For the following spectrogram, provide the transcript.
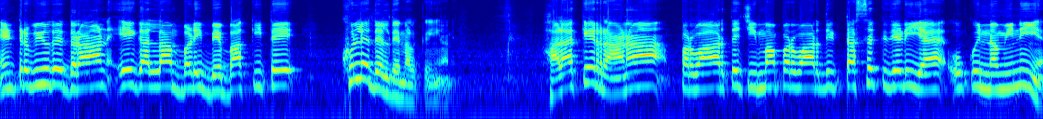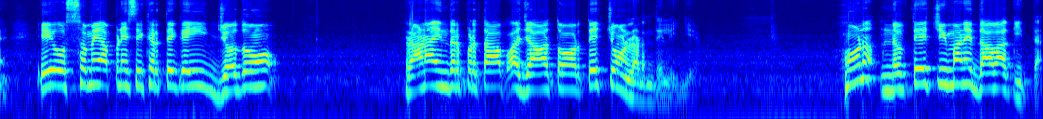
ਇੰਟਰਵਿਊ ਦੇ ਦੌਰਾਨ ਇਹ ਗੱਲਾਂ ਬੜੀ ਬੇਬਾਕੀ ਤੇ ਖੁੱਲੇ ਦਿਲ ਦੇ ਨਾਲ ਕਹੀਆਂ ਨੇ। ਹਾਲਾਂਕਿ ਰਾਣਾ ਪਰਿਵਾਰ ਤੇ ਚੀਮਾ ਪਰਿਵਾਰ ਦੀ ਟਸਕ ਜਿਹੜੀ ਹੈ, ਉਹ ਕੋਈ ਨਵੀਂ ਨਹੀਂ ਹੈ। ਇਹ ਉਸ ਸਮੇਂ ਆਪਣੇ ਸਿਖਰ ਤੇ ਗਈ ਜਦੋਂ ਰਾਣਾ ਇੰਦਰ ਪ੍ਰਤਾਪ ਆਜ਼ਾਦ ਤੌਰ ਤੇ ਚੋਣ ਲੜਨ ਦੇ ਲਈ ਗਏ। ਹੁਣ ਨਵਤੇਜ ਚੀਮਾ ਨੇ ਦਾਵਾ ਕੀਤਾ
